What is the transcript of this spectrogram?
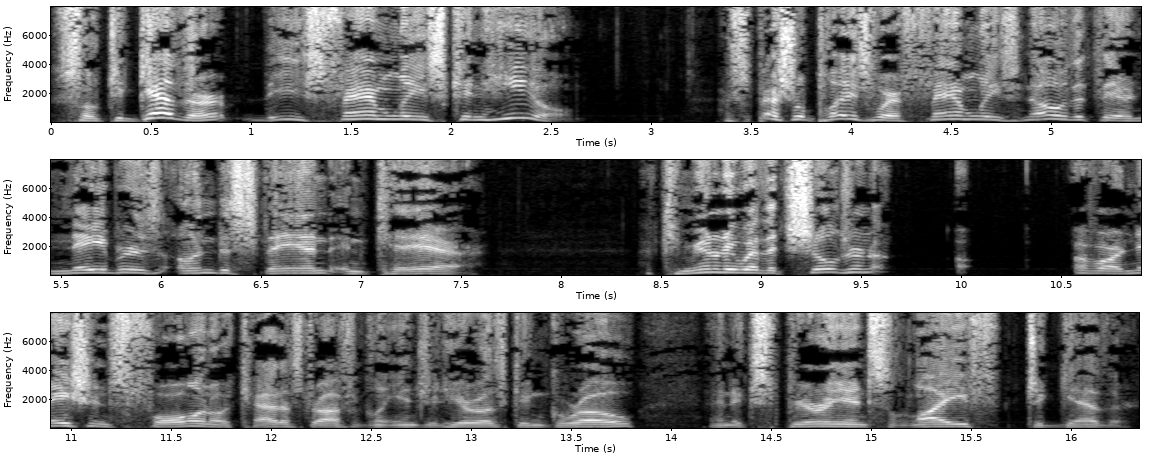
So together, these families can heal. A special place where families know that their neighbors understand and care. A community where the children of our nation's fallen or catastrophically injured heroes can grow and experience life together.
